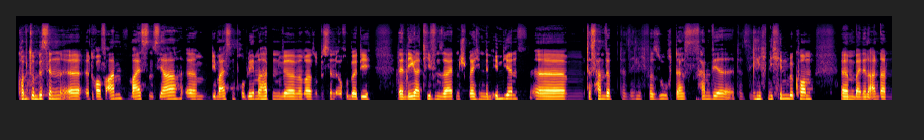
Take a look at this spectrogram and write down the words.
Kommt so ein bisschen äh, drauf an, meistens ja. Ähm, die meisten Probleme hatten wir, wenn wir so ein bisschen auch über die äh, negativen Seiten sprechen, in Indien. Ähm, das haben wir tatsächlich versucht, das haben wir tatsächlich nicht hinbekommen. Ähm, bei den anderen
